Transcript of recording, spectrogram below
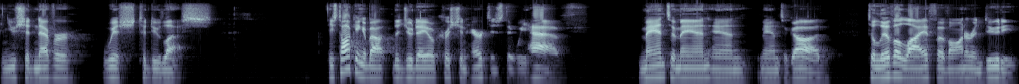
and you should never wish to do less. He's talking about the Judeo Christian heritage that we have man to man and man to God, to live a life of honor and duty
